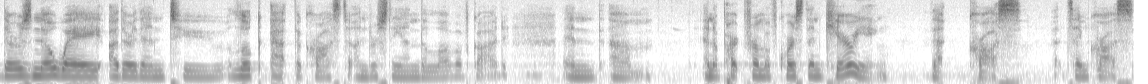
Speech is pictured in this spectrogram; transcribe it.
There is no way other than to look at the cross to understand the love of God, and um, and apart from, of course, then carrying that cross, that same cross,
